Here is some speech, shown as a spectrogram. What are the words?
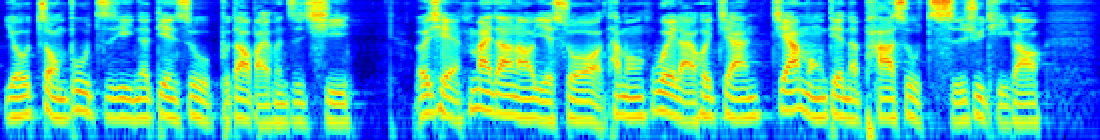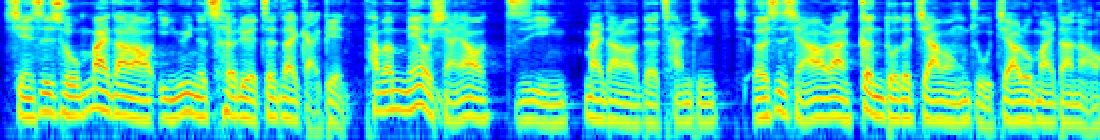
有总部直营的店数不到百分之七。而且麦当劳也说，他们未来会将加盟店的趴数持续提高。显示出麦当劳营运的策略正在改变，他们没有想要直营麦当劳的餐厅，而是想要让更多的加盟主加入麦当劳。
